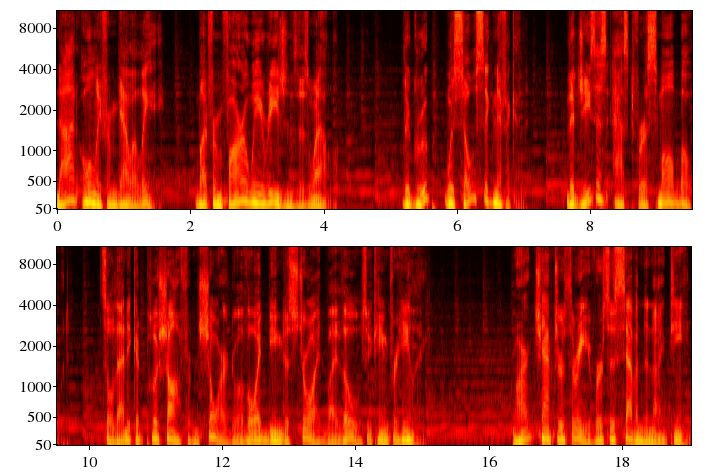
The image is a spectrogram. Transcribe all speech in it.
not only from Galilee, but from faraway regions as well. The group was so significant that Jesus asked for a small boat so that he could push off from shore to avoid being destroyed by those who came for healing. Mark chapter 3 verses 7 to 19.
